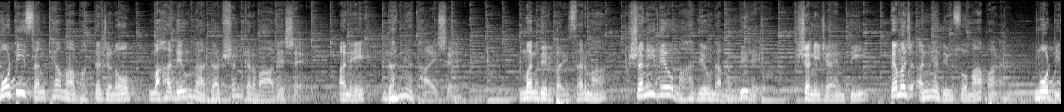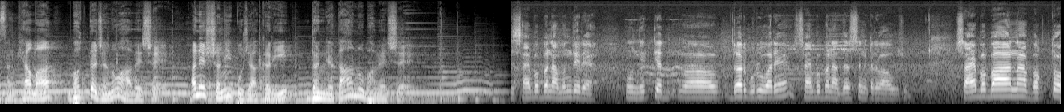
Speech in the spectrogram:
મોટી સંખ્યામાં ભક્તજનો મહાદેવના દર્શન કરવા આવે છે અને ધન્ય થાય છે. મંદિર પરિસરમાં શનિદેવ મહાદેવના મંદિરે શનિ જયંતી તેમજ અન્ય દિવસોમાં પણ. મોટી સંખ્યામાં ભક્તજનો આવે છે અને શનિ પૂજા કરી ધન્યતા અનુભવે છે. સાંઈબાબાના મંદિરે હું નિત્ય દર ગુરુવારે સાંઈબાબાના દર્શન કરવા આવું છું. સાંઈબાબાના ભક્તો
